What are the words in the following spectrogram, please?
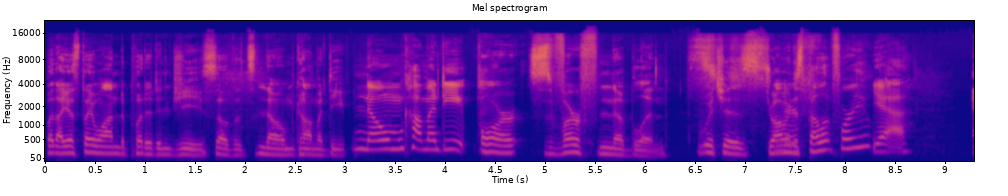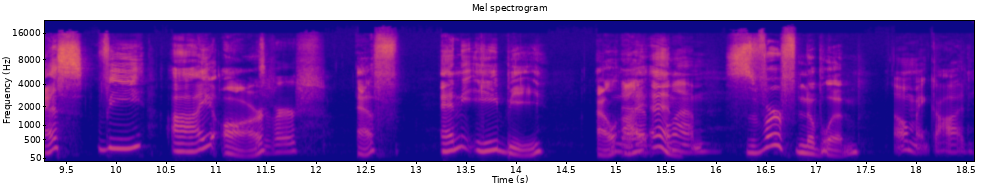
but I guess they wanted to put it in G, so that's gnome, comma, deep. gnome, comma deep. Or Zwerfnublin, which is, do you want me to spell it for you? Yeah, S V I R Zwerf. F N E B L I N. Neblem. Zwerfnublin. Oh my god.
